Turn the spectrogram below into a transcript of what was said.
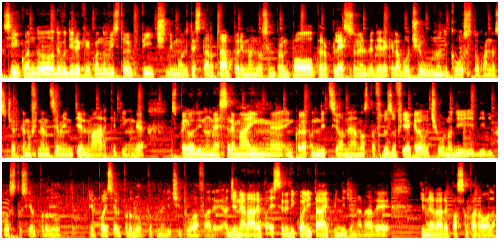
Sì, quando, devo dire che quando ho visto il pitch di molte startup rimango sempre un po' perplesso nel vedere che la voce 1 di costo quando si cercano finanziamenti è il marketing. Spero di non essere mai in, in quella condizione, la nostra filosofia è che la voce 1 di, di, di costo sia il prodotto e poi sia il prodotto, come dici tu, a, fare, a generare, essere di qualità e quindi generare generare passaparola.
